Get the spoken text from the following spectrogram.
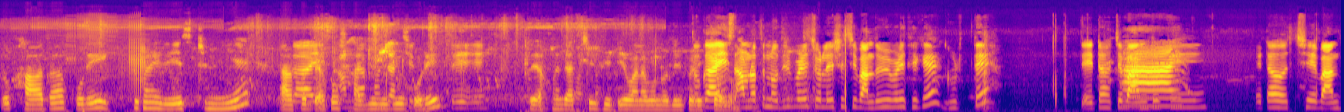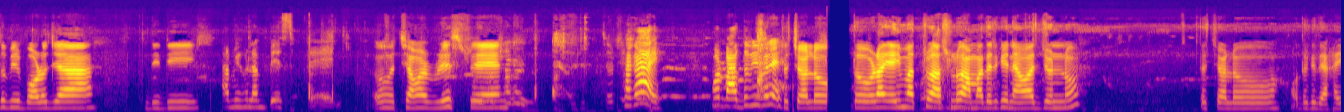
তো খাওয়া দাওয়া করে একটুখানি রেস্ট নিয়ে তারপর দেখো সাজু গুজু করে তো এখন যাচ্ছি ভিডিও বানাবো নদীর তো পাড়ে গাইস আমরা তো নদীর পাড়ে চলে এসেছি বান্ধবীর বাড়ি থেকে ঘুরতে। তো এটা হচ্ছে বান্ধবী এটা হচ্ছে বান্ধবীর বড় যা দিদি। আমি হলাম বেস্ট ফ্রেন্ড ও হচ্ছে আমার বেস্ট ফ্রেন্ড সাগাই আমার বান্ধবী বাড়ি তো চলো তো ওরা এইমাত্র আসলো আমাদেরকে নেওয়ার জন্য। তো চলো ওদেরকে দেখাই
